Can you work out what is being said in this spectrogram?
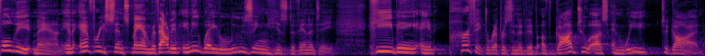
fully man, in every sense man, without in any way losing his divinity. He being a perfect representative of God to us and we to God.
